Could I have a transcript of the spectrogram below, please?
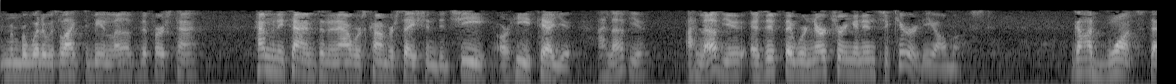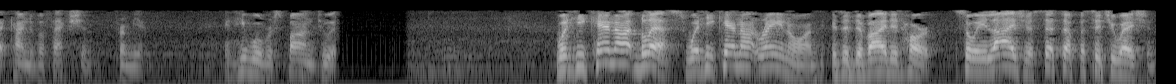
remember what it was like to be in love the first time? How many times in an hour's conversation did she or he tell you, I love you, I love you, as if they were nurturing an insecurity almost? God wants that kind of affection from you, and He will respond to it. What He cannot bless, what He cannot reign on, is a divided heart. So Elijah sets up a situation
